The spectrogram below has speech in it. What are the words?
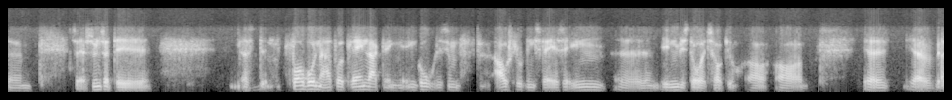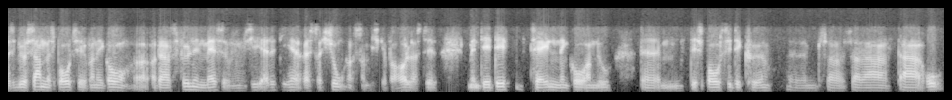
Øh, så jeg synes, at det, altså, det, forbundet har fået planlagt en, en god ligesom, afslutningsfase, inden, øh, inden vi står i Tokyo. Og, og øh, jeg, jeg, altså, vi var sammen med sportscheferne i går, og, og der er selvfølgelig en masse man sige, alle de her restriktioner, som vi skal forholde os til. Men det er det, talen den går om nu øh, det sportslige, det kører. Øh, så så der, der er ro,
